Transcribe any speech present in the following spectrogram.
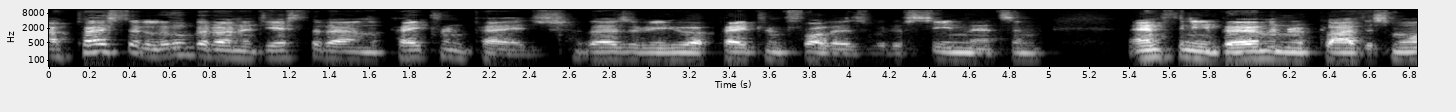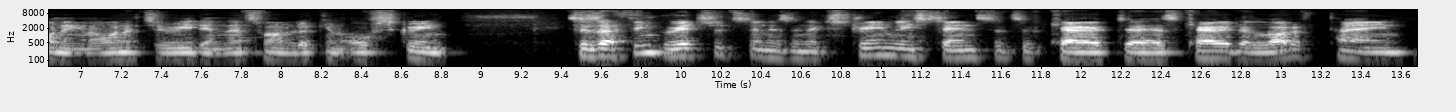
i posted a little bit on it yesterday on the patron page. Those of you who are patron followers would have seen that. And anthony berman replied this morning and i wanted to read him. That's why i'm looking off screen. He says i think richardson is an extremely sensitive character has carried a lot of pain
